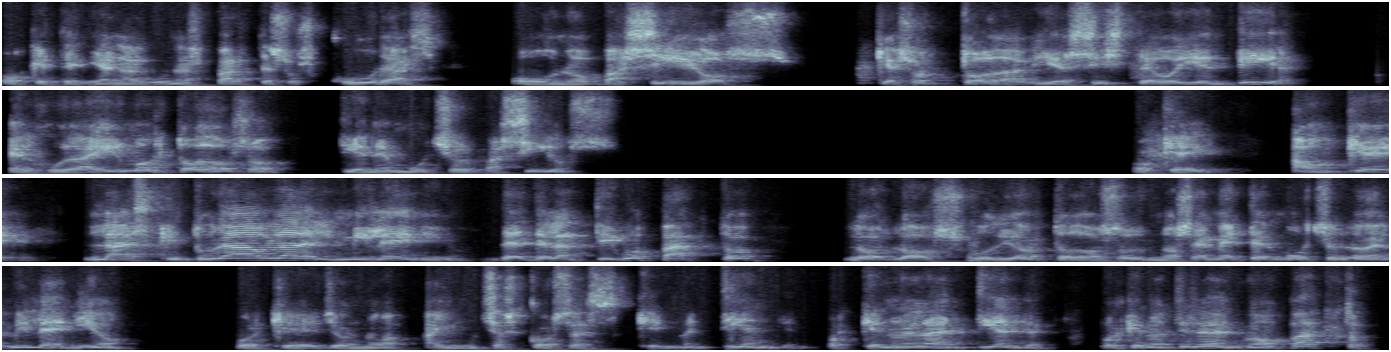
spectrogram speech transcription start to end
o que tenían algunas partes oscuras o unos vacíos, que eso todavía existe hoy en día. El judaísmo ortodoxo tiene muchos vacíos. ¿Ok? Aunque la escritura habla del milenio, desde el antiguo pacto, los, judíos ortodoxos no se meten mucho en lo del milenio, porque ellos no, hay muchas cosas que no entienden. ¿Por qué no las entienden? Porque no tienen el nuevo pacto,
